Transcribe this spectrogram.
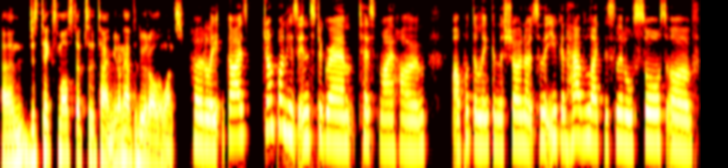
And just take small steps at a time. You don't have to do it all at once. Totally. Guys, jump on his Instagram, test my home. I'll put the link in the show notes so that you can have like this little source of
